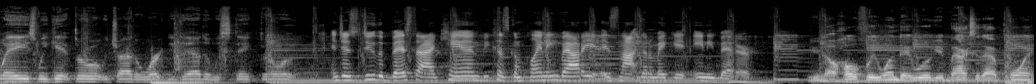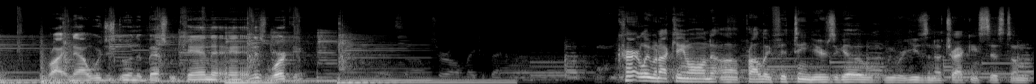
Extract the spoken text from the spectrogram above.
ways, we get through it, we try to work together, we stick through it. And just do the best that I can because complaining about it is not gonna make it any better. You know, hopefully one day we'll get back to that point. Right now, we're just doing the best we can and it's working. Currently, when I came on uh, probably 15 years ago, we were using a tracking system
